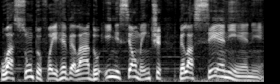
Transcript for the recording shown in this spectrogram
O assunto foi revelado inicialmente pela CNN.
